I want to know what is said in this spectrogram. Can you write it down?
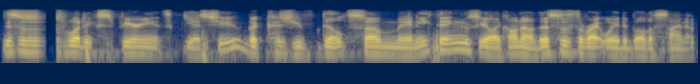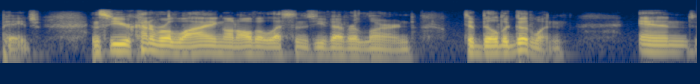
this is what experience gets you because you've built so many things. You're like, oh no, this is the right way to build a sign up page. And so you're kind of relying on all the lessons you've ever learned to build a good one. And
